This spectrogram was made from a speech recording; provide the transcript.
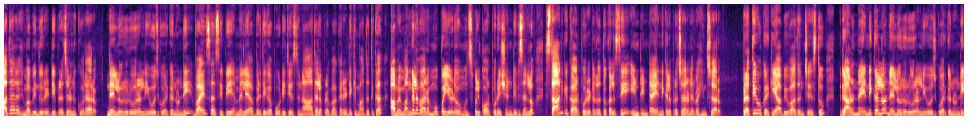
ఆదాల హిమబిందు రెడ్డి ప్రజలను కోరారు. నెల్లూరు రూరల్ నియోజకవర్గం నుండి వైఎస్ఆర్సీపీ ఎమ్మెల్యే అభ్యర్థిగా పోటీ చేస్తున్న ఆదాల ప్రభాకర్ రెడ్డికి మద్దతుగా ఆమె మంగళవారం ముప్పై ఏడవ మున్సిపల్ కార్పొరేషన్ డివిజన్లో స్థానిక కార్పొరేటర్లతో కలిసి ఇంటింటా ఎన్నికల ప్రచారం నిర్వహించారు. ప్రతి ఒక్కరికి అభివాదం చేస్తూ రానున్న ఎన్నికల్లో నెల్లూరు రూరల్ నియోజకవర్గం నుండి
